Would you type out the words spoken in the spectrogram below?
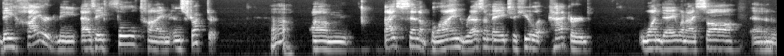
they hired me as a full time instructor. Ah. Um, I sent a blind resume to Hewlett Packard one day when I saw uh,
